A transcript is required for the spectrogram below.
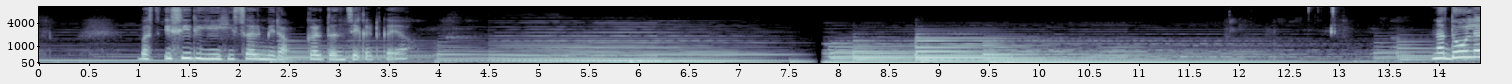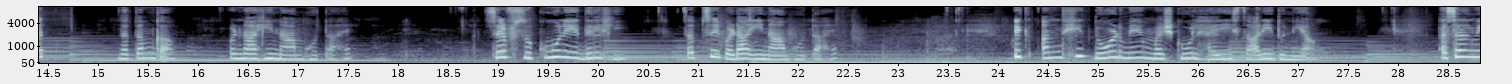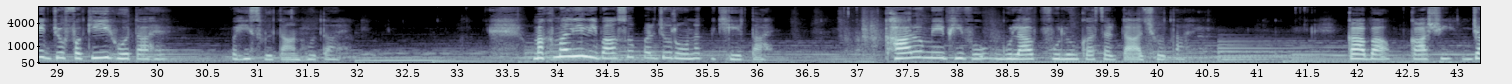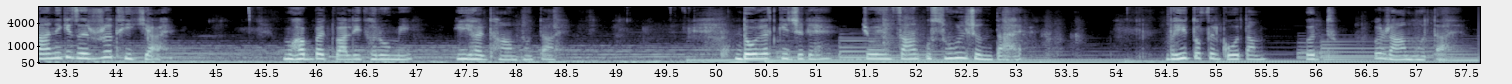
बस इसीलिए ही सर मेरा गर्दन से कट गया। न दौलत, न तमगा और ना ही नाम होता है। सिर्फ़ सुकून ए दिल ही सबसे बड़ा इनाम होता है। एक अंधी दौड़ में मशगूल है ये सारी दुनिया। असल में जो फकीर होता है, वही सुल्तान होता है। मखमली लिबासों पर जो रौनक बिखेरता है, खारों में भी वो गुलाब फूलों का सरताज होता है। काबा, काशी जाने की ज़रूरत ही क्या है? मोहब्बत वाले घरों में ही हर धाम होता है। दौलत की जगह जो इंसान उसूल चुनता है। वही तो फिर गौतम, बुद्ध और राम होता है।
